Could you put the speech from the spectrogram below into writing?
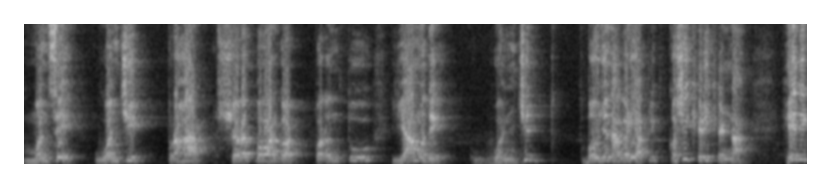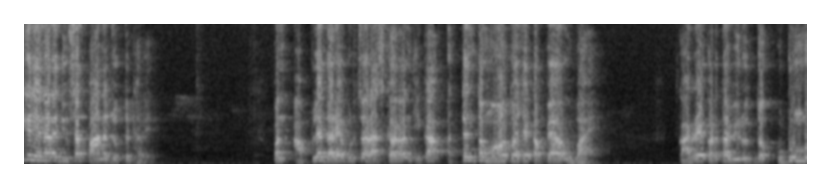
मनसे वंचित प्रहार शरद पवार गट. परंतु यामध्ये वंचित बहुजन आघाडी आपली कशी खेळी खेळणार हे देखील येणाऱ्या दिवसात पाहण्याजोगतं ठरेल. पण आपल्या दर्यापूरचं राजकारण एका अत्यंत महत्त्वाच्या टप्प्यावर उभा आहे. कार्यकर्ता विरुद्ध कुटुंब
